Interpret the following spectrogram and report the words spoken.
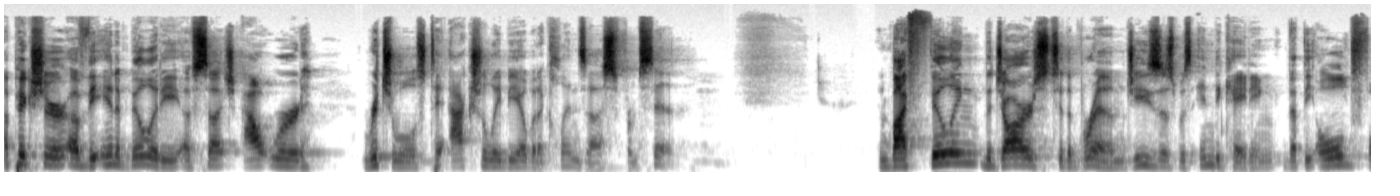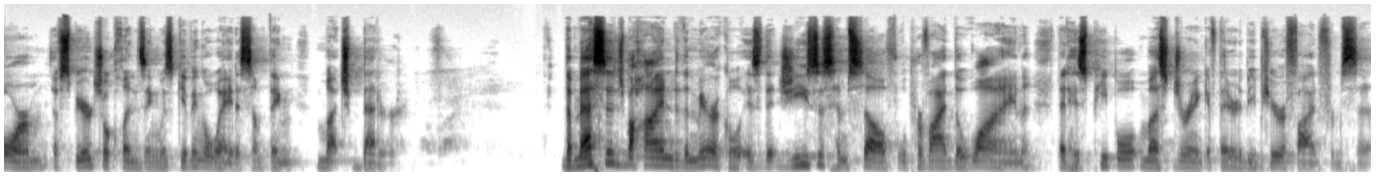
a picture of the inability of such outward rituals to actually be able to cleanse us from sin. And by filling the jars to the brim, Jesus was indicating that the old form of spiritual cleansing was giving away to something much better. The message behind the miracle is that Jesus himself will provide the wine that his people must drink if they are to be purified from sin.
